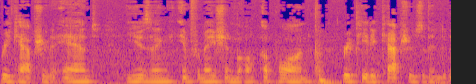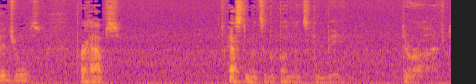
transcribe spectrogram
recaptured and using information upon repeated captures of individuals, perhaps estimates of abundance can be derived.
